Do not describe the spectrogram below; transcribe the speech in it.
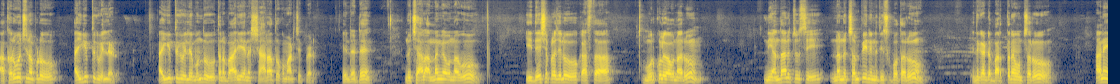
ఆ కరువు వచ్చినప్పుడు ఐగిప్తుకు వెళ్ళాడు. ఐగిప్తుకు వెళ్ళే ముందు తన భార్య అయిన షారాతో ఒక మాట చెప్పాడు. ఏంటంటే నువ్వు చాలా అందంగా ఉన్నావు. ఈ దేశ ప్రజలు కాస్త మూర్ఖులుగా ఉన్నారు. నీ అందాన్ని చూసి నన్ను చంపి నిన్ను తీసుకుపోతారు? ఎందుకంటే భర్తనే ఉంచరు? అని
